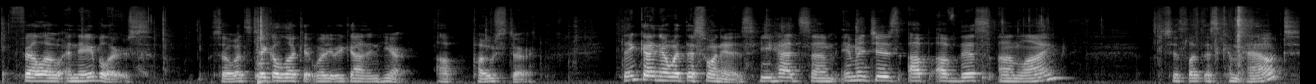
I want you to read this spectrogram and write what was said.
fellow enablers. So let's take a look at what we got in here. A poster. think I know what this one is. He had some images up of this online. Let's just let this come out.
